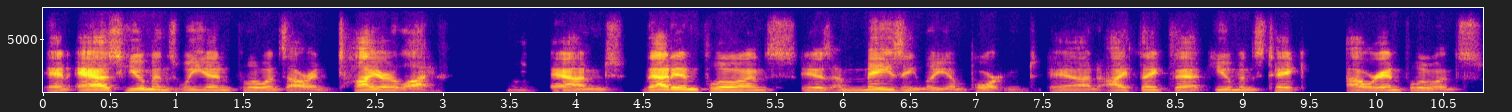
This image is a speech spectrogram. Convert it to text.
And as humans, we influence our entire life. Hmm. And that influence is amazingly important. And I think that humans take our influence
